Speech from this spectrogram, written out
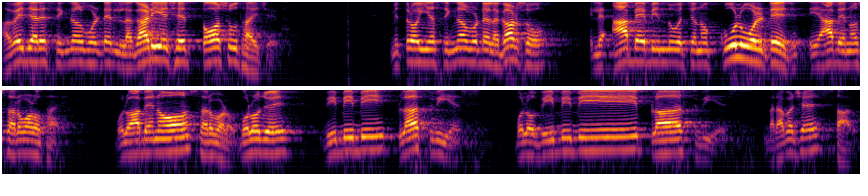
હવે જ્યારે સિગ્નલ વોલ્ટેજ લગાડીએ છીએ તો શું થાય છે? મિત્રો, અહીંયા સિગ્નલ વોલ્ટેજ લગાડશો એટલે આ બે બિંદુ વચ્ચેનો કુલ વોલ્ટેજ એ આ બેનો સરવાળો થાય. બોલો આ બેનો સરવાળો. બોલો જોઈએ. વીબીબી પ્લસ વીએસ બોલો વીબીબી પ્લસ વીએસ બરાબર છે? સારું.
